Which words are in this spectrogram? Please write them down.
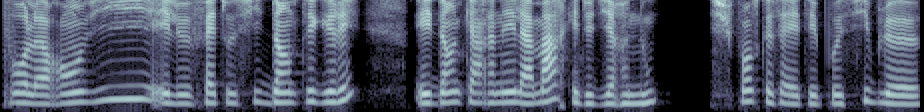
pour leur envie et le fait aussi d'intégrer et d'incarner la marque et de dire nous. Je pense que ça a été possible euh,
